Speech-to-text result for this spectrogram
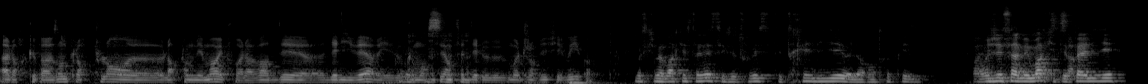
alors que par exemple, leur plan, euh, leur plan de mémoire, ils pourraient l'avoir dès, euh, dès l'hiver et le Oui. commencer en fait dès le mois de janvier-février. quoi. moi ce qui m'a marqué cette année c'est que j'ai trouvé que c'était très lié à leur entreprise moi j'ai fait un mémoire qui n'était pas lié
